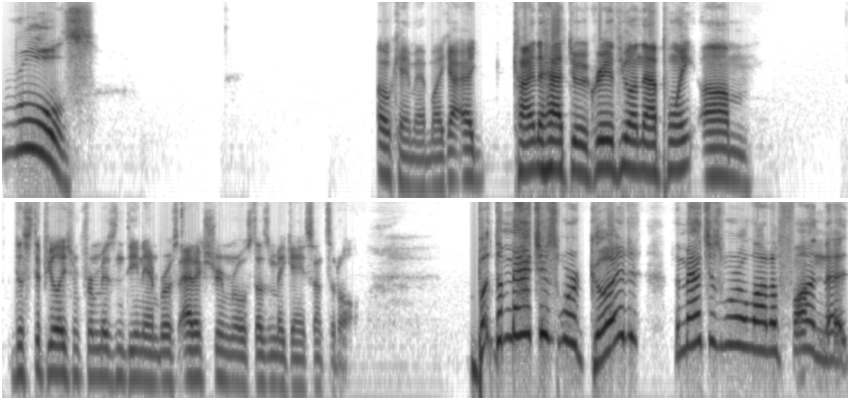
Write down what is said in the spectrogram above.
Rules. Okay, Mad Mike, I, I kind of had to agree with you on that point. Um, the stipulation for Miz and Dean Ambrose at Extreme Rules doesn't make any sense at all. But the matches were good. The matches were a lot of fun. That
